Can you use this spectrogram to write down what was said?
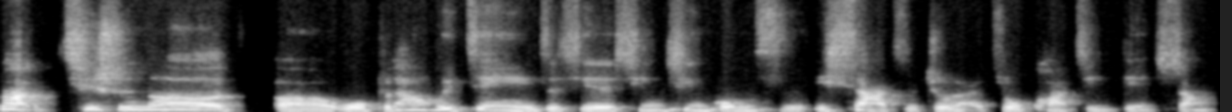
那其实呢，呃，我不太会建议这些新兴公司一下子就来做跨境电商。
